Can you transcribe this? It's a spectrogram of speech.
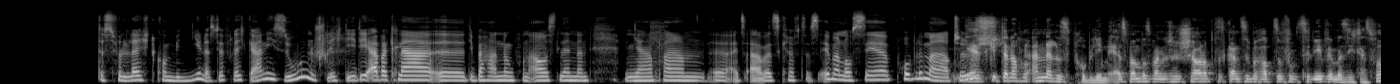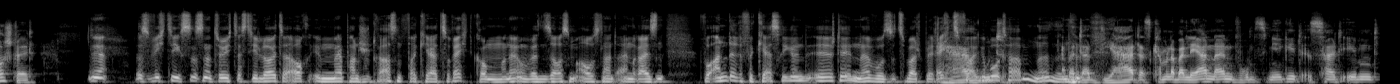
das vielleicht kombinieren. Das wäre vielleicht gar nicht so eine schlechte Idee. Aber klar, äh, die Behandlung von Ausländern in Japan äh, als Arbeitskräfte ist immer noch sehr problematisch. Ja, es gibt ja noch ein anderes Problem. Erstmal muss man natürlich schauen, ob das Ganze überhaupt so funktioniert, wie man sich das vorstellt. Ja, das Wichtigste ist natürlich, dass die Leute auch im japanischen Straßenverkehr zurechtkommen. Ne? Und wenn sie aus dem Ausland einreisen, wo andere Verkehrsregeln äh, stehen, ne? wo sie zum Beispiel Rechtsfahrgebot ja, haben. Ne? Aber das, ja, das kann man aber lernen. Nein, worum es mir geht, ist halt eben,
